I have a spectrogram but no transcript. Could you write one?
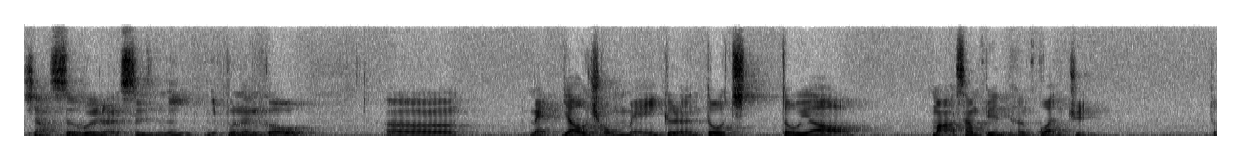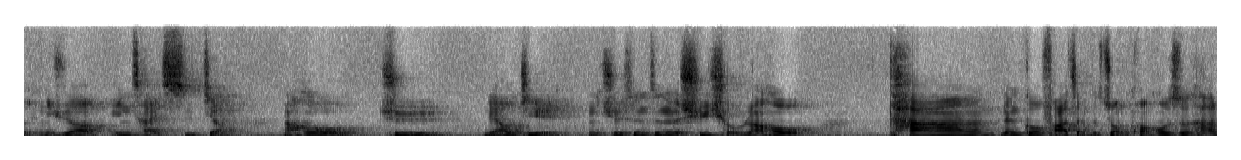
像社会人士，你你不能够，呃，每要求每一个人都都要马上变成冠军，对，你需要因材施教，然后去了解你学生真的需求，然后。他能够发展的状况，或者说他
